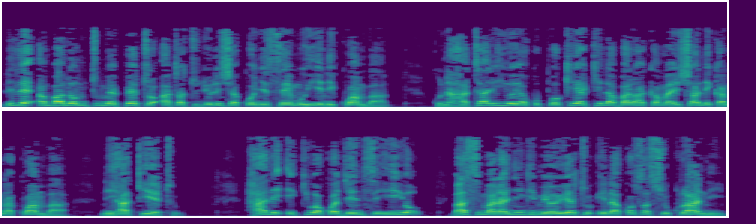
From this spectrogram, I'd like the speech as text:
Lile ambalo mtume petro atatujulisha kwenye sehemu hii ni kwamba kuna hatari hiyo ya kupokea kila baraka maishani kana kwamba ni haki yetu. Hali ikiwa kwa jinsi hiyo basi mara nyingi mioyo yetu inakosa shukrani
